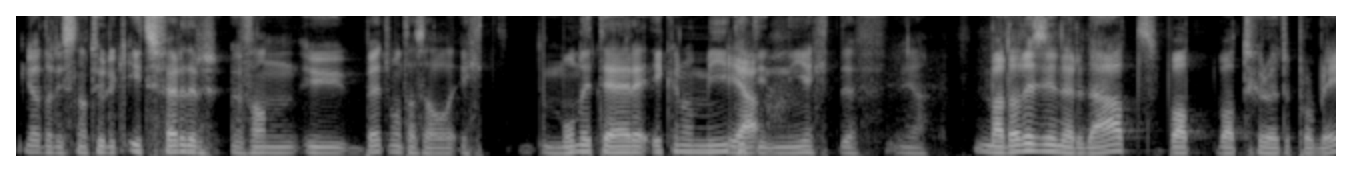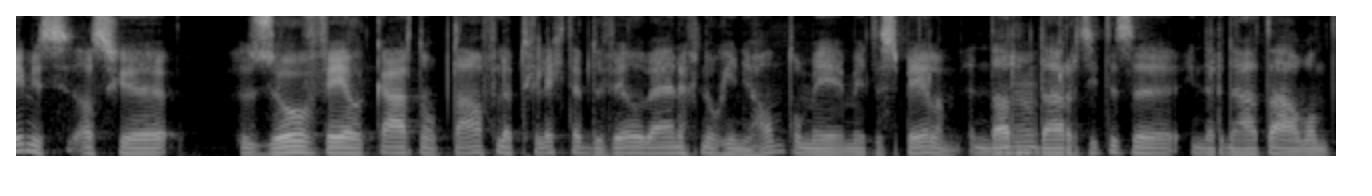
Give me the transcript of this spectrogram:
Ja, dat is natuurlijk iets verder van uw bed, want dat is al echt monetaire economie. Ja. Dit is niet echt de, ja. Maar dat is inderdaad wat, wat het grote probleem is. Als je zoveel kaarten op tafel hebt gelegd, heb je veel weinig nog in je hand om mee, mee te spelen. En daar, Ja. daar zitten ze inderdaad aan. Want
